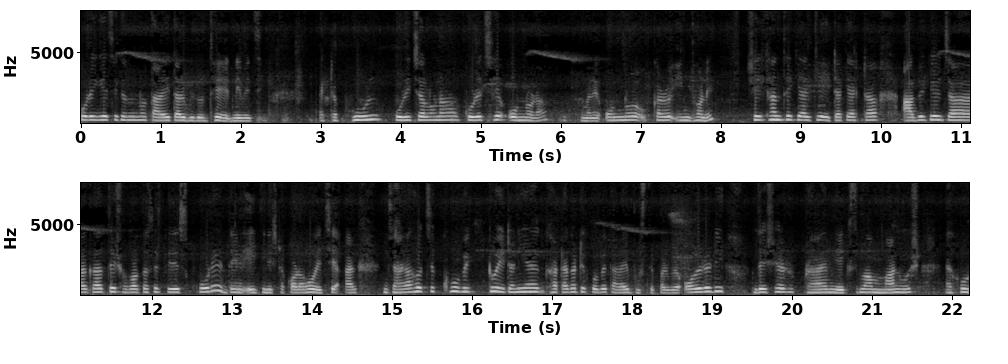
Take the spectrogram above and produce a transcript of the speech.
করে গিয়েছে কেন তারাই তার বিরুদ্ধে নেমেছে? একটা ভুল পরিচালনা করেছে অন্যরা মানে অন্য কারও ইন্ধনে। সেইখান থেকে আর কি এটাকে একটা আবেগের জায়গাতে সবার কাছে ফেস করে দেন এই জিনিসটা করা হয়েছে। আর যারা হচ্ছে খুব একটু এটা নিয়ে ঘাটাঘাটি করবে তারাই বুঝতে পারবে। অলরেডি দেশের প্রায় ম্যাক্সিমাম মানুষ এখন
